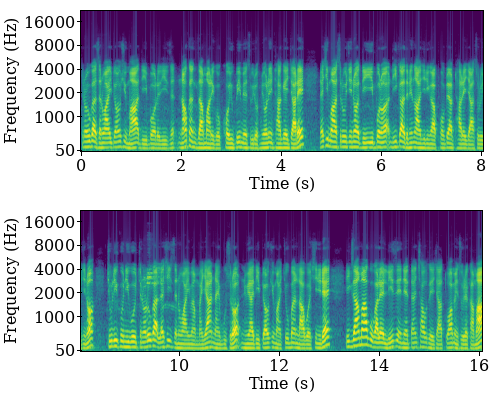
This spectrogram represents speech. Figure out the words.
ကျွန်တော်တို့ကဇန်နဝါရီပြောင်းရွှေ့မှာဒီပေါ်ဒီနောက်ခံကစားမတွေကိုခေါ်ယူပေးမယ်ဆိုပြီးတော့မျှော်လင့်ထားခဲ့ကြတယ်လက်ရှိမှာဆိုလို့ချင်းတော့ဒီပေါ်တော့အဓိကသတင်းသားကြီးတွေကဖော်ပြထားတဲ့ကြဆိုလို့ချင်းတော့ဂျူလီကွန်နီကိုကျွန်တော်တို့ကလက်ရှိဇန်နဝါရီမှာမရနိုင်ဘူးဆိုတော့နွေရာသီပြောင်းရွှေ့မှာကြိုးပမ်းလာပွဲရှိနေတယ်ဒီကစားမကိုကလည်း40နဲ့တန်း60ကြားသွားမယ်ဆိုတဲ့အခါမှာ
